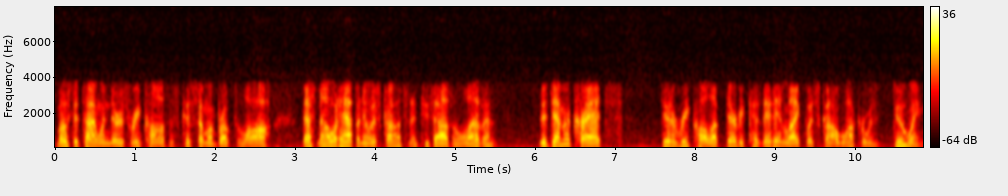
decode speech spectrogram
most of the time when there's recalls, it's because someone broke the law. That's not what happened in Wisconsin in 2011. The Democrats did a recall up there because they didn't like what Scott Walker was doing.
